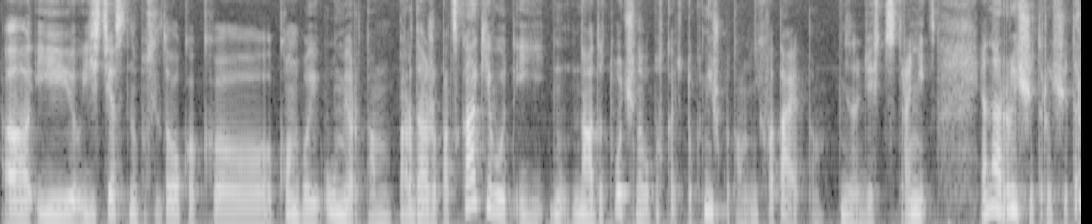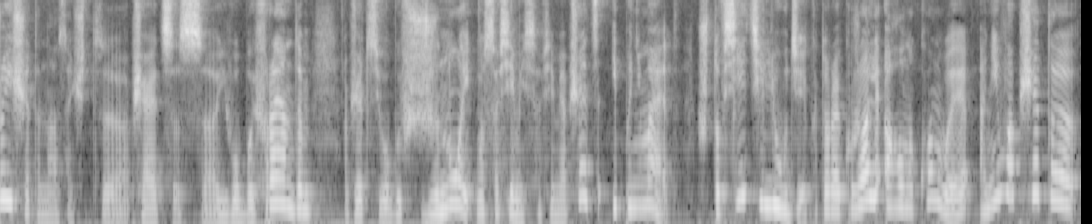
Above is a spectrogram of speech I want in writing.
А, и, естественно, после того, как э, Конвей умер, там продажи подскакивают, и ну, надо точно выпускать эту книжку, там не хватает, там, не знаю, 10 страниц. И она рыщет, рыщет, рыщет, она, значит, общается с его бойфрендом, общается с его бывшей женой, вот со всеми, со со всеми общается и понимает, что все эти люди, которые окружали Алана Конвея, они вообще-то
